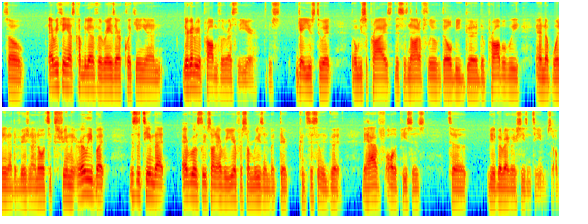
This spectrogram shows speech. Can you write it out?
So everything has come together for the Rays. They're clicking, and they're going to be a problem for the rest of the year. Just get used to it. Don't be surprised. This is not a fluke. They'll be good. They'll probably end up winning that division. I know it's extremely early, but this is a team that everyone sleeps on every year for some reason, but they're consistently good. They have all the pieces to be a good regular season team. So,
